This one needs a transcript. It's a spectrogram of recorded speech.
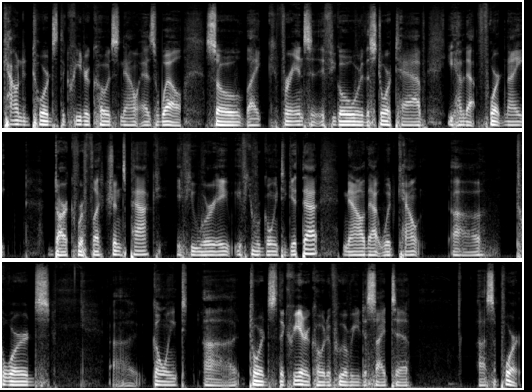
counted towards the creator codes now as well. So, like for instance, if you go over the store tab, you have that Fortnite Dark Reflections pack. If you were a, if you were going to get that, now that would count uh, towards uh, going uh, towards the creator code of whoever you decide to uh, support.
